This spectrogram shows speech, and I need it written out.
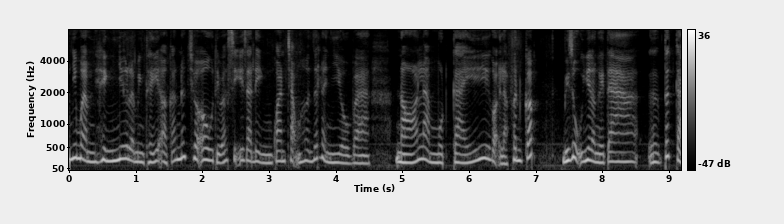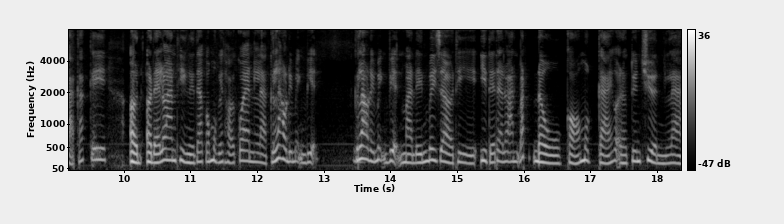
nhưng mà hình như là mình thấy ở các nước châu Âu thì bác sĩ gia đình quan trọng hơn rất là nhiều và nó là một cái gọi là phân cấp. Ví dụ như là người ta ờ, tất cả các cái ở ở Đài Loan thì người ta có một cái thói quen là cứ lao đến bệnh viện. Cứ lao đến bệnh viện mà đến bây giờ thì y tế Đài Loan bắt đầu có một cái gọi là tuyên truyền là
